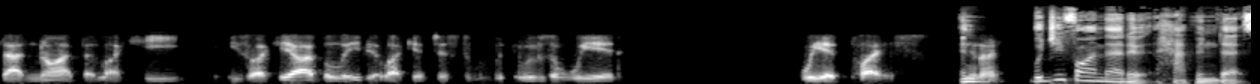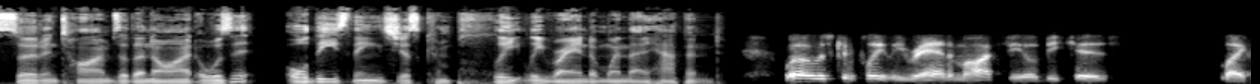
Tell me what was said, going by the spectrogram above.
that night, but like he he's like, yeah, I believe you. Like it just it was a weird, weird place. And you know, would you find that it happened at certain times of the night, or was it all these things just completely random when they happened? Well, it was completely random, I feel, because like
